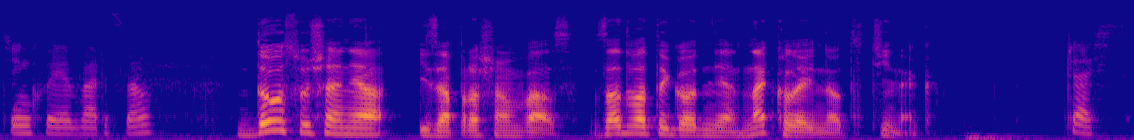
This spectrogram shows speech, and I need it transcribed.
Dziękuję bardzo. Do usłyszenia i zapraszam Was za dwa tygodnie na kolejny odcinek. Cześć.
